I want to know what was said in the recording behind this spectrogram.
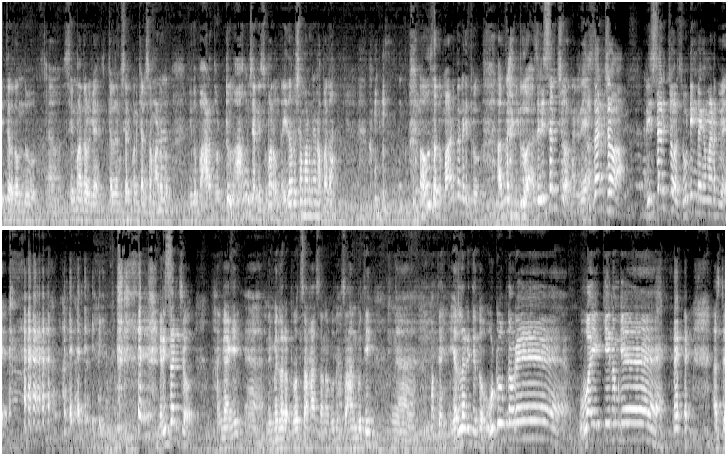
ಈ ಥರದೊಂದು ಸಿನಿಮಾದೊಳಗೆ ಕೆಲವೊಂದು ಸೇರ್ಕೊಂಡು ಕೆಲಸ ಮಾಡೋದು. ಇದು ಬಹಳ ದೊಡ್ಡ ಲಾಂಗ್ ಜರ್ನಿ ಸುಮಾರು ಒಂದು ಐದು ವರ್ಷ ಮಾಡಿದ್ರೇನಪ್ಪ ಬಲ ಹೌದು ಅದು ಮಾಡ್ತಾನೆ ಇದ್ರು. ಅಂದ್ರೆ ಇಲ್ವಾ? ಅದು ರಿಸರ್ಚ್ ರಿಸರ್ಚ್ ರಿಸರ್ಚ್ ಶೂಟಿಂಗ್ ಬೇಗ ಮಾಡಿದ್ವಿ. ರಿಸರ್ಚು ಹಾಗಾಗಿ ನಿಮ್ಮೆಲ್ಲರ ಪ್ರೋತ್ಸಾಹ ಸಹಾನುಭೂತಿ ಸಹಾನುಭೂತಿ ಮತ್ತೆ ಎಲ್ಲ ರೀತಿಯದ್ದು. ಯೂಟ್ಯೂಬ್ನವರೇ ಇಕ್ಕಿ ನಮಗೆ. ಅಷ್ಟೇ,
